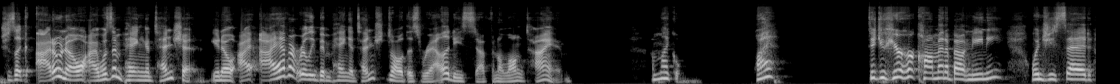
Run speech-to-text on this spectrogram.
She's like, I don't know. I wasn't paying attention. You know, I, I haven't really been paying attention to all this reality stuff in a long time. I'm like, what? Did you hear her comment about NeNe when she said,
